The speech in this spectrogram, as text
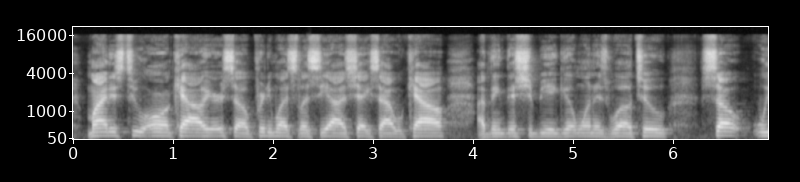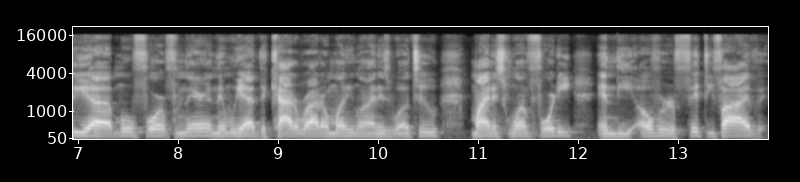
minus two on Cal here. So pretty much let's see how it shakes out with Cal. I think this should be a good one as well, too. So we uh, move forward from there. And then we have the Colorado money line as well, too, minus 140 and the over 55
